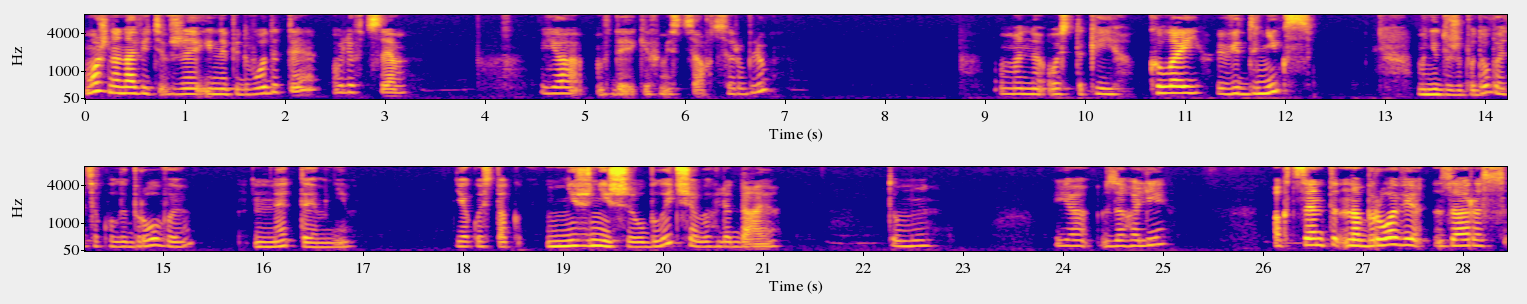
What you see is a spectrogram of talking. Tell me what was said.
можна навіть вже і не підводити олівцем. Я в деяких місцях це роблю. У мене ось такий клей від NYX. Мені дуже подобається, коли брови не темні. Якось так ніжніше обличчя виглядає. Тому я взагалі акцент на брові зараз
